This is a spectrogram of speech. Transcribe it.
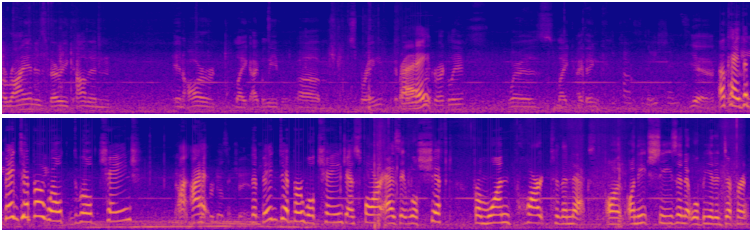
Orion is very common in our like I believe um, spring, if I Right. remember correctly. Whereas like I think yeah. okay, the Big Dipper will will change. I, I, Dipper doesn't change. the Big Dipper will change as far as it will shift from one part to the next. On on each season, it will be at a different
